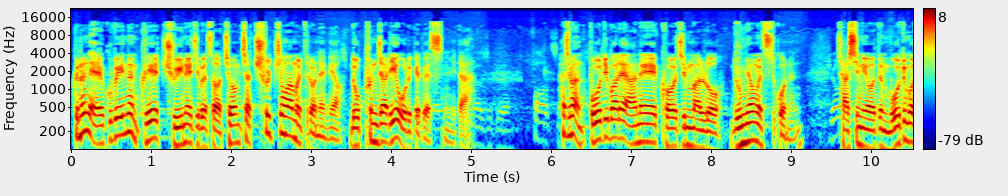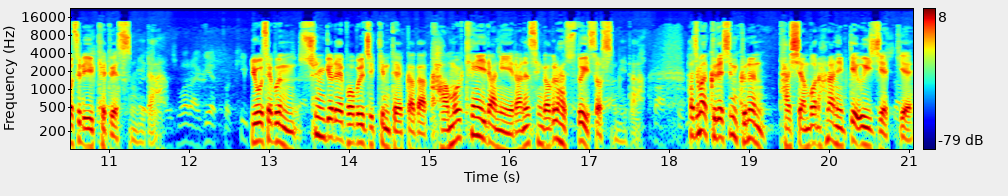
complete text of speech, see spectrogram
그는 애굽에 있는 그의 주인의 집에서 점차 출중함을 드러내며 높은 자리에 오르게 됐습니다. 하지만 보디발의 아내의 거짓말로 누명을 쓰고는 자신이 얻은 모든 것을 잃게 됐습니다. 요셉은 순결의 법을 지킨 대가가 감옥행이라니라는 생각을 할 수도 있었습니다. 하지만 그 대신 그는 다시 한번 하나님께 의지했기에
